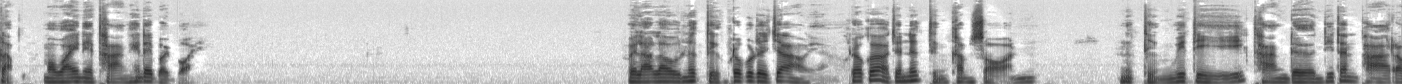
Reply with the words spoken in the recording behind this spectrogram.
กลับมาไว้ในทางให้ได้บ่อย เวลาเรานึกถึงพระพุทธเจ้าเนี่ยเราก็อาจจะนึกถึงคำสอน นึกถึงวิถีทางเดินที่ท่านพาเรา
